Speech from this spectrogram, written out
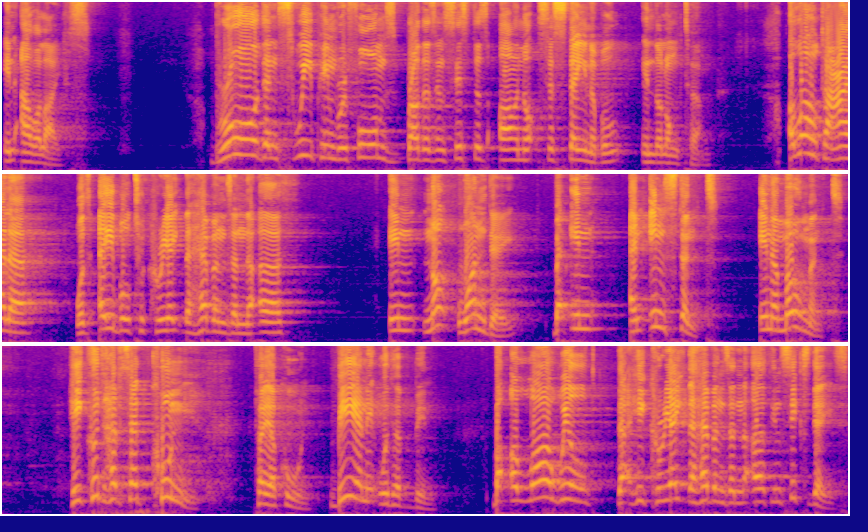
in our lives? Broad and sweeping reforms, brothers and sisters, are not sustainable in the long term. Allah Ta'ala was able to create the heavens and the earth in not one day, but in an instant, in a moment. He could have said, Kun fayakun, be and it would have been. But Allah willed that He create the heavens and the earth in six days.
